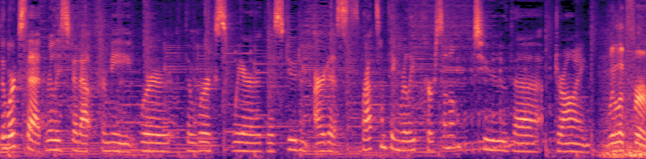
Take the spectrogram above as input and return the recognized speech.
The works that really stood out for me were the works where the student artists brought something really personal to the drawing. We look for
